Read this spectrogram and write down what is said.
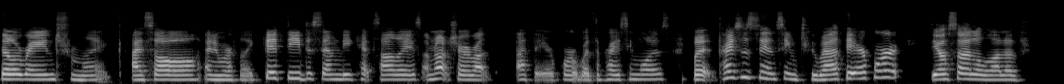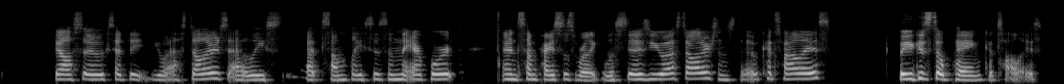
they'll range from like I saw anywhere from like 50 to 70 quetzales. I'm not sure about at the airport what the pricing was, but prices didn't seem too bad at the airport. They also had a lot of they also accepted US dollars, at least at some places in the airport. And some prices were like listed as US dollars instead of quetzales. But you could still pay in quetzales.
